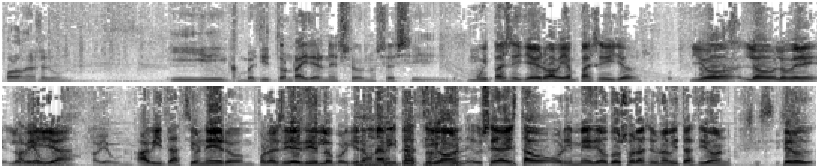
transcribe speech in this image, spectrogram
Por lo menos el 1. Y convertir Tomb Raider en eso, no sé si... Muy pasillero, habían pasillos. Yo lo, lo, ve- lo Había veía uno, había uno. habitacionero, por así decirlo, porque era una habitación, o sea, he estado hora y media o dos horas en una habitación, Sí, sí. pero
